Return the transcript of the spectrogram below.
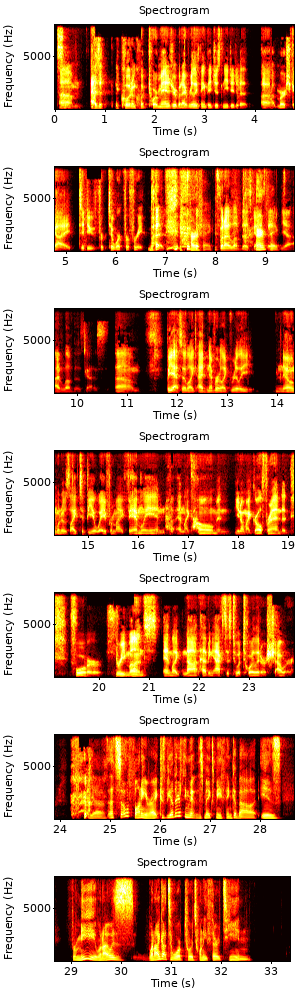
so, um as a quote unquote tour manager but i really think they just needed a uh, merch guy to do for, to work for free but perfect. but i love those guys. Perfect. They, yeah i love those guys um but yeah so like i'd never like really known what it was like to be away from my family and and like home and you know my girlfriend and for 3 months and like not having access to a toilet or a shower. yeah, that's so funny, right? Cuz the other thing that this makes me think about is for me when I was when I got to Warp Tour 2013,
